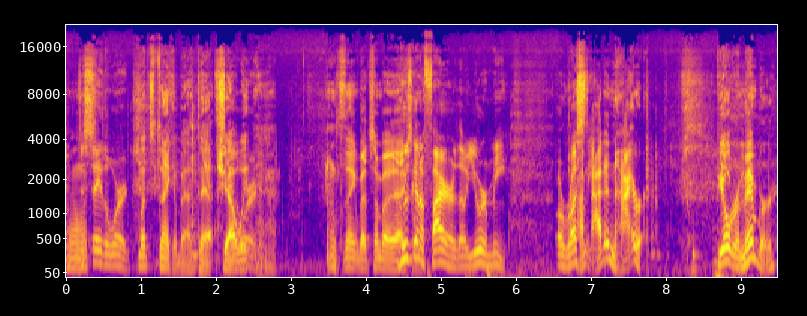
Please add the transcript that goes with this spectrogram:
Well, Just let's, say the word. let's think about that, shall we? word. Let's think about somebody. Who's gonna fire her though? You or me? Or Rusty? I'm, I didn't hire her. If you'll remember,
